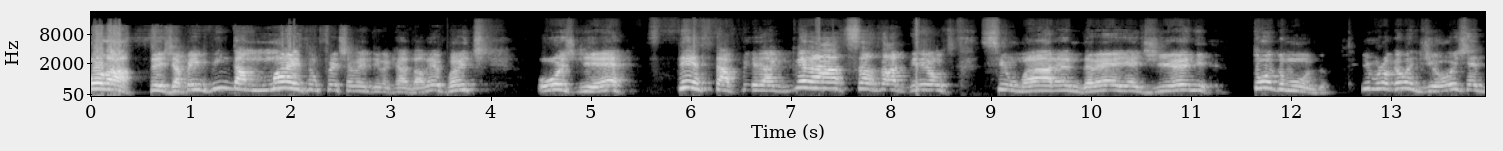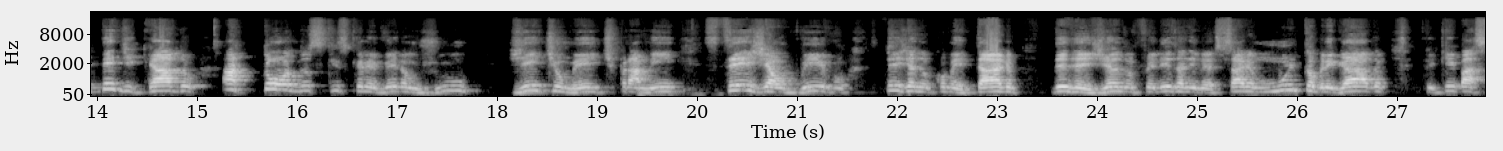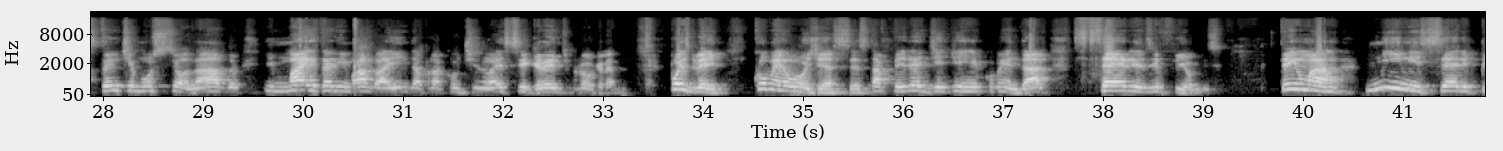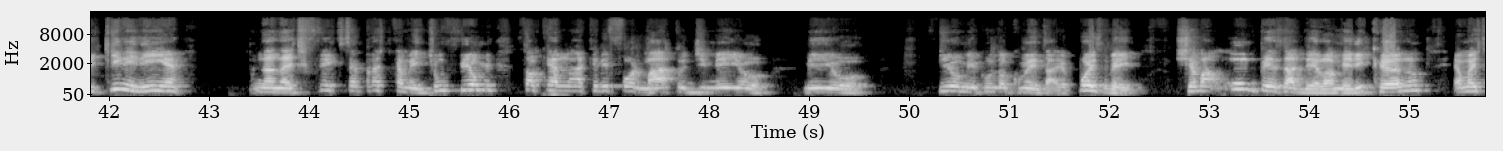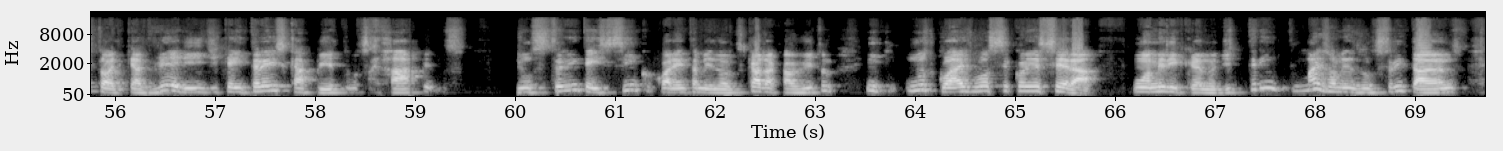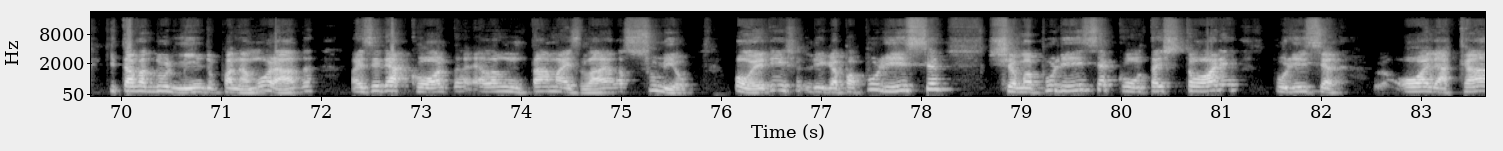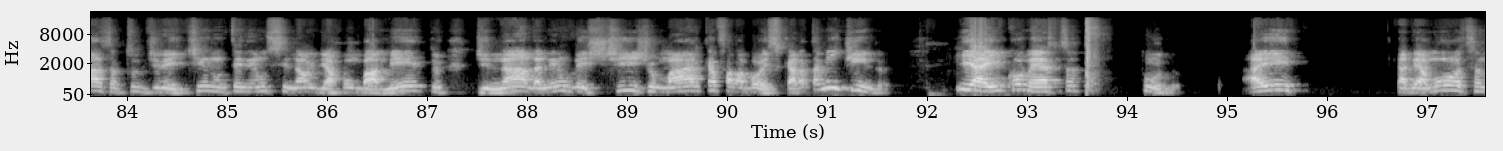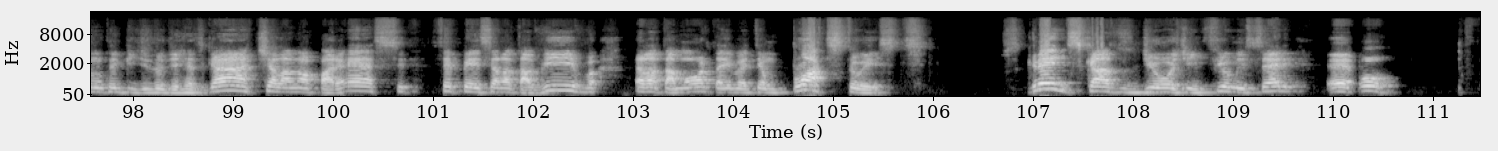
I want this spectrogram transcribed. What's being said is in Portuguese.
Olá, seja bem-vindo a mais um fechamento de mercado da Levante. Hoje é sexta-feira, graças a Deus, Silmar, Andréia, Giane, todo mundo. E o programa de hoje é dedicado a todos que escreveram gentilmente para mim, seja ao vivo, seja no comentário, desejando um feliz aniversário. Muito obrigado. Fiquei bastante emocionado e mais animado ainda para continuar esse grande programa. Pois bem, como é hoje, é sexta-feira, é dia de recomendar séries e filmes. Tem uma minissérie pequenininha na Netflix, é praticamente um filme, só que é naquele formato de meio, meio filme com documentário. Pois bem, chama Um Pesadelo Americano é uma história que é verídica em três capítulos rápidos, de uns 35, 40 minutos cada capítulo, nos quais você conhecerá um americano de 30, mais ou menos uns 30 anos, que estava dormindo com a namorada, mas ele acorda, ela não está mais lá, ela sumiu. Bom, ele liga para a polícia, chama a polícia, conta a história, polícia olha a casa, tudo direitinho, não tem nenhum sinal de arrombamento, de nada, nenhum vestígio, marca, fala, bom, esse cara está mentindo. E aí começa tudo. Aí, cadê a moça? Não tem pedido de resgate, ela não aparece, você pensa, ela está viva, ela está morta, aí vai ter um plot twist. Os grandes casos de hoje em filme e série é o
